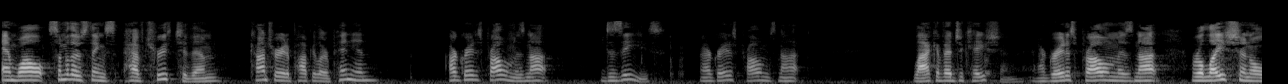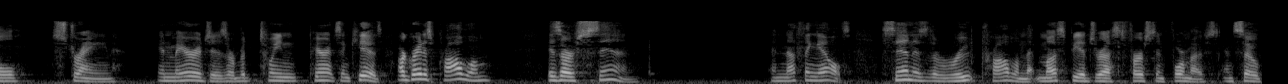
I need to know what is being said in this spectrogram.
And while some of those things have truth to them, contrary to popular opinion, our greatest problem is not disease. And our greatest problem is not lack of education. And our greatest problem is not relational strain in marriages or between parents and kids. Our greatest problem is our sin and nothing else. Sin is the root problem that must be addressed first and foremost. And so,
